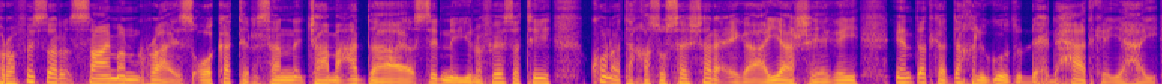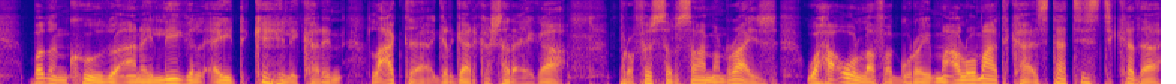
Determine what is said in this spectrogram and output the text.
rofesor simon rice oo ka tirsan jaamacadda sydney university kuna takhasusay sharciga ayaa sheegay in dadka dakhligoodu dhexdhexaadka yahay. Badankoodu aanay legal aid ka heli karin. Lacagta gargaarka sharciga rofesor simon rice waxa uu lafaguray macluumaadka statistikada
